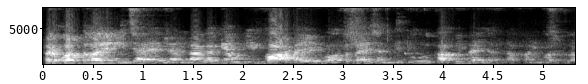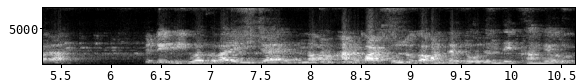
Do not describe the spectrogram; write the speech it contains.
ਪਰ ਗੁਰਦੁਆਰੇ ਨਹੀਂ ਜਾਇਆ ਜਾਂਦਾਗਾ, ਕਿਉਂਕਿ ਬਾਟ ਆ ਜਿਹੜੀ ਬਹੁਤ ਪੈ ਜਾਂਦੀ, ਦੂਰ ਕਾਫੀ ਪੈ ਜਾਂਦਾ ਆਪਾਂ ਨੂੰ ਗੁਰਦੁਆਰਾ। ਤੇ ਡੇਲੀ ਗੁਰਦੁਆਰੇ ਨਹੀਂ ਜਾਇਆ ਜਾਂਦਾ। ਹੁਣ ਖੰਡ ਪਾਠ ਖੁੱਲੂਗਾ, ਹੁਣ ਫਿਰ ਦੋ ਦਿਨ ਦੇਖਾਂਗੇ ਉਦੋਂ।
